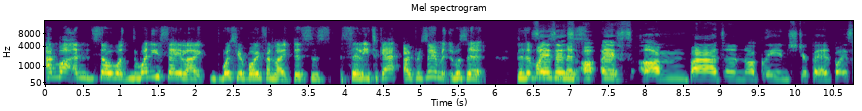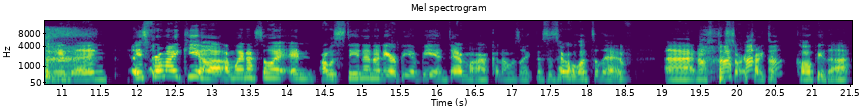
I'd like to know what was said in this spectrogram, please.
And what? And so what, when you say like, was your boyfriend like, this is silly to get? I presume it was it the divisiveness. it's, uh, it's um bad and ugly and stupid, but it's amazing. it's from IKEA, and when I saw it in, I was staying in an Airbnb in Denmark, and I was like, "This is how I want to live," uh, and I was just sort of trying to copy that.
